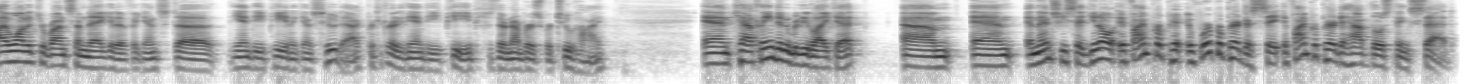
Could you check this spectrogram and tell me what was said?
I wanted to run some negative against uh, the NDP and against Hudak, particularly the NDP, because their numbers were too high. And Kathleen didn't really like it. Um, and and then she said, you know, if I'm prepared, if we're prepared to say, if I'm prepared to have those things said,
